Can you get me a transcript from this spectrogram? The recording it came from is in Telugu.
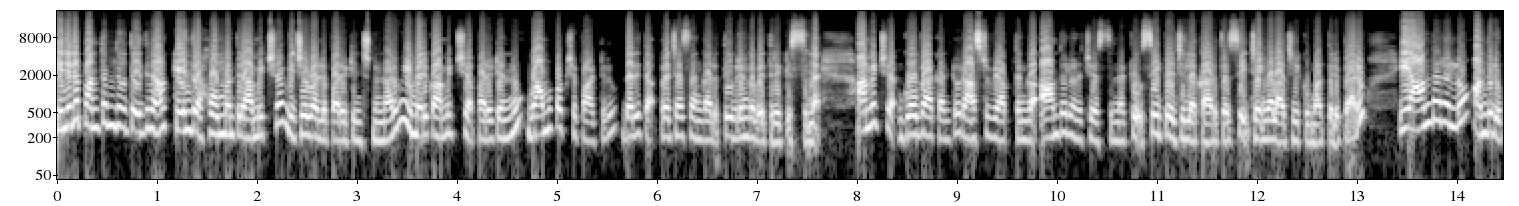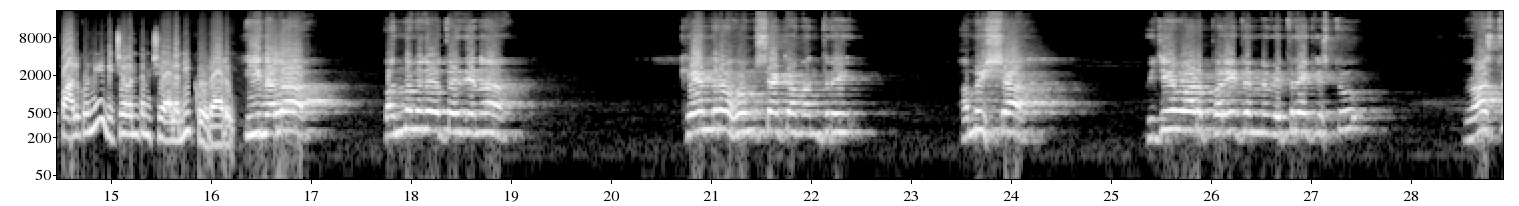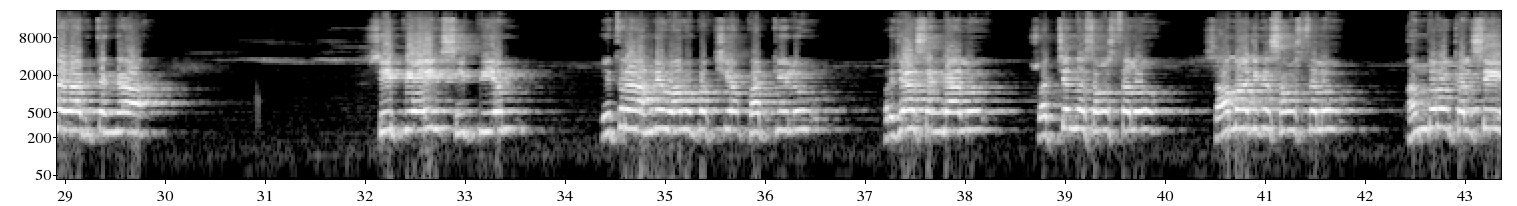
ఈ నెల పంతొమ్మిదవ తేదీన కేంద్ర హోంమంత్రి అమిత్ షా విజయవాడలో పర్యటించనున్నారు. ఈ మేరకు అమిత్ షా పర్యటనను వామపక్ష పార్టీలు దళిత ప్రజా సంఘాలు తీవ్రంగా వ్యతిరేకిస్తున్నాయి. అమిత్ షా గోబ్యాక్ అంటూ రాష్ట్ర వ్యాప్తంగా ఆందోళన చేస్తున్నట్లు సిపిఐ జిల్లా కార్యదర్శి జంగల్ అజయ్ కుమార్ తెలిపారు. ఈ ఆందోళనలో అందరూ పాల్గొని విజయవంతం చేయాలని కోరారు. ఈ నెల పంతొమ్మిదవ తేదీన కేంద్ర హోంశాఖ మంత్రి అమిత్ షా విజయవాడ పర్యటనను వ్యతిరేకిస్తూ రాష్ట్ర వ్యాప్తంగా సిపిఐ సిపిఎం ఇతర అన్ని వామపక్ష పార్టీలు ప్రజా సంఘాలు స్వచ్ఛంద సంస్థలు సామాజిక సంస్థలు అందరూ కలిసి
